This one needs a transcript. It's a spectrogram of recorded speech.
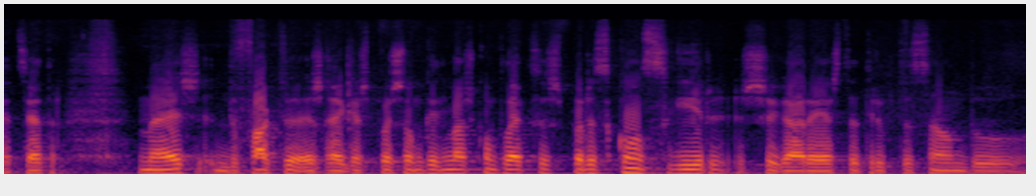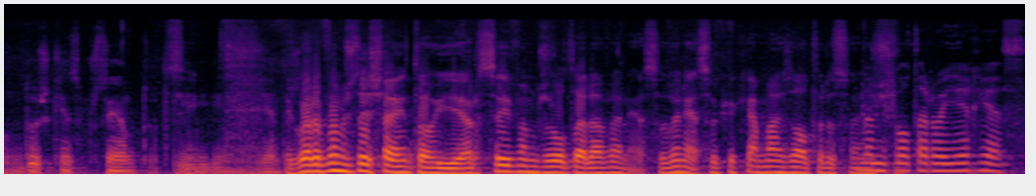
etc. Mas, de facto, as regras depois são um bocadinho mais complexas para se conseguir chegar a esta tributação do, dos 15%. E, e entre- Agora vamos deixar então o IRC e vamos voltar à Vanessa. Vanessa, o que é que há mais de alterações? Vamos voltar ao IRS.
